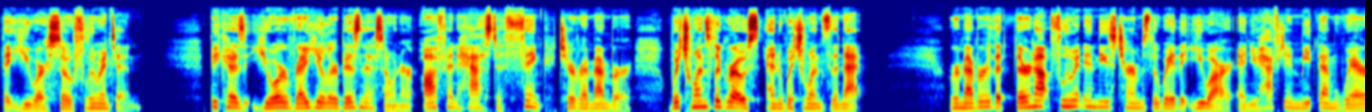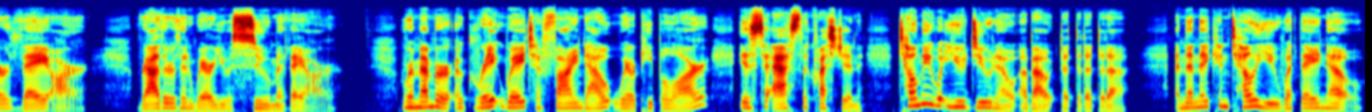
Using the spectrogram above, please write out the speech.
that you are so fluent in. Because your regular business owner often has to think to remember which one's the gross and which one's the net. Remember that they're not fluent in these terms the way that you are, and you have to meet them where they are rather than where you assume they are. Remember, a great way to find out where people are is to ask the question, Tell me what you do know about da da da da da. And then they can tell you what they know.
